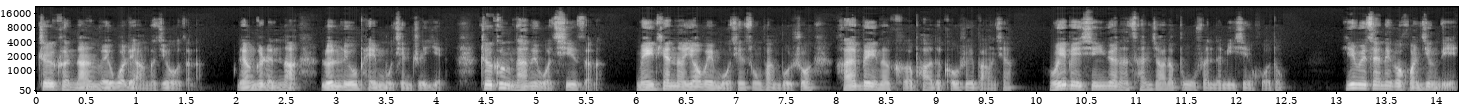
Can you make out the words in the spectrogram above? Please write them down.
这可难为我两个舅子了。两个人呢轮流陪母亲值夜，这更难为我妻子了。每天呢要为母亲送饭不说，还被那可怕的口水绑架，违背心愿的参加了部分的迷信活动。因为在那个环境里，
